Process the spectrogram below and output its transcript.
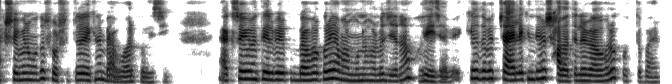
১০০ এমএল মতো সর্ষের তেল এখানে ব্যবহার করেছি। ১০০ এমএল তেল ব্যবহার করে আমার মনে হলো যে না হয়ে যাবে। কেউ তবে চাইলে কিন্তু সাদা তেলের ব্যবহারও করতে পারেন।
